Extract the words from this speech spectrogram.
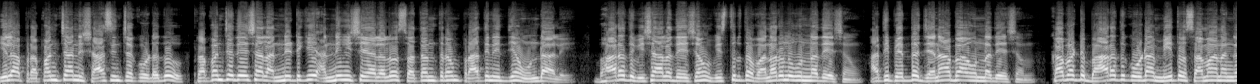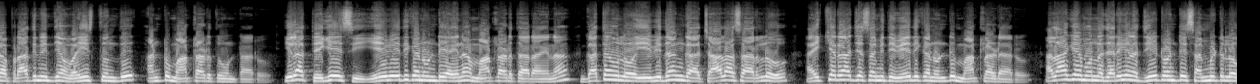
ఇలా ప్రపంచాన్ని శాసించకూడదు ప్రపంచ దేశాలన్నిటికీ అన్ని విషయాలలో స్వతంత్రం ప్రాతినిధ్యం ఉండాలి. భారత్ విశాల దేశం విస్తృత వనరులు ఉన్న దేశం అతిపెద్ద జనాభా ఉన్న దేశం. కాబట్టి భారత్ కూడా మీతో సమానంగా ప్రాతినిధ్యం వహిస్తుంది అంటూ మాట్లాడుతూ ఉంటారు. ఇలా తెగేసి ఏ వేదిక నుండి అయినా మాట్లాడతారాయన గతంలో ఈ విధంగా చాలా సార్లు ఐక్యరాజ్య సమితి వేదిక నుండి మాట్లాడారు. అలాగే మొన్న జరిగిన జీ ట్వంటీ సమ్మిట్లో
